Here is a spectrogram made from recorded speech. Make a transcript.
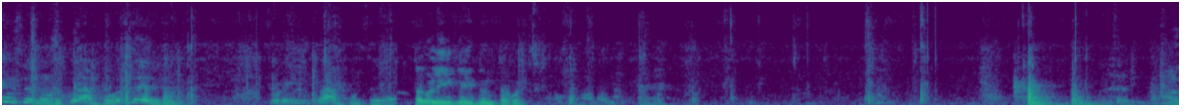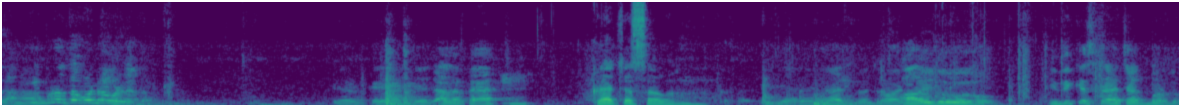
ಕೂರ್ಸಿ ನೋಡು ಕ್ಲಾಂಪ್ ಒಳ್ಳೆ ಇದೆ ನೋಡಿ ಇಲ್ಲಿ ಕ್ಲಾಂಪ್ ಕೂರ್ಸಿರ ತಗೊಳ್ಳಿ ಈಗ ಇದನ್ನು ತಗೊಳ್ಳಿ. ಇಬ್ರು ತಗೊಂಡ್ರೆ ಒಳ್ಳೇದು. ಕ್ರ್ಯಾಚಸ್ ಅವ. ಇದು ಇದಕ್ಕೆ ಸ್ಕ್ರಾಚ್ ಆಗ್ಬಾರ್ದು.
